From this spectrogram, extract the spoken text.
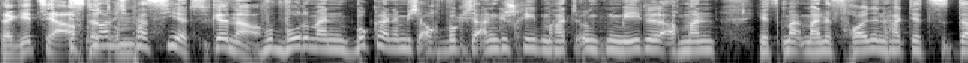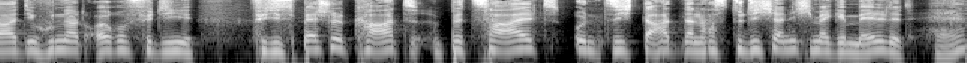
da geht's ja auch ist darum. neulich passiert. Genau. Wo wurde mein Booker nämlich auch wirklich angeschrieben, hat irgendein Mädel, ach man, jetzt me- meine Freundin hat jetzt da die 100 Euro für die für die Special Card bezahlt und sich da, dann hast du dich ja nicht mehr gemeldet. Hä?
